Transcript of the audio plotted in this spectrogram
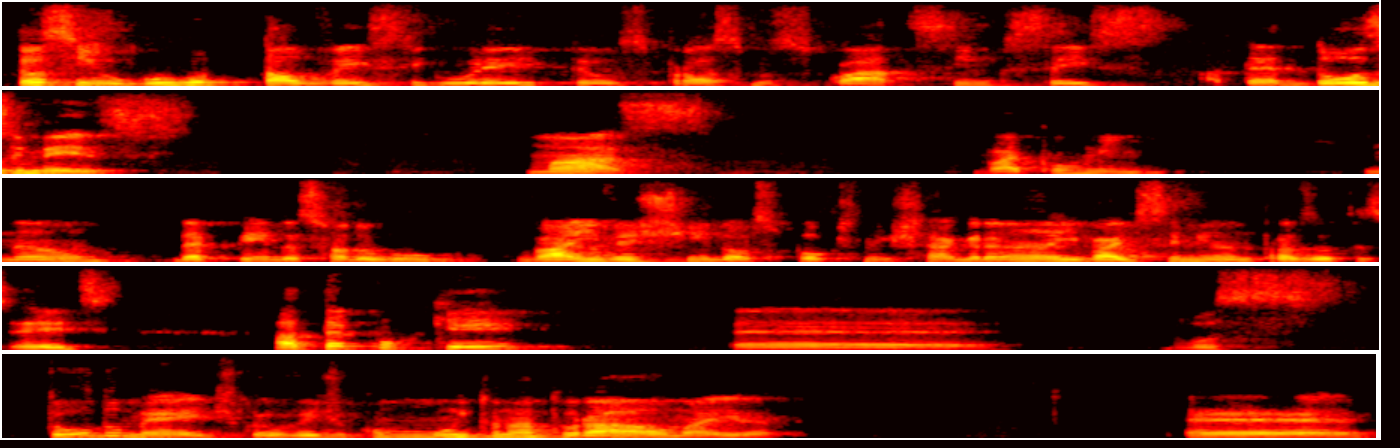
Então, assim, o Google talvez segure aí teus próximos 4, 5, 6, até 12 meses. Mas, vai por mim. Não dependa só do Google. Vai investindo aos poucos no Instagram e vai disseminando para as outras redes. Até porque é, você, todo médico, eu vejo como muito natural, Maíra, é,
